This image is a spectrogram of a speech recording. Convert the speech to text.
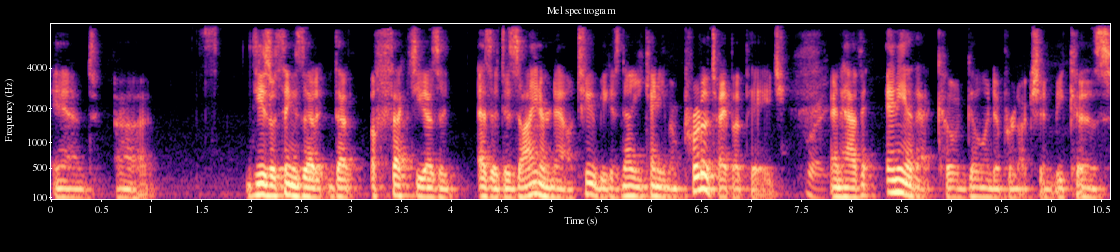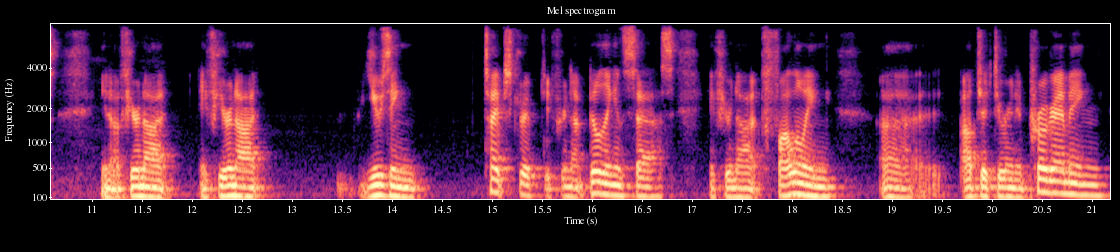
and uh, these are things that that affect you as a as a designer now too, because now you can't even prototype a page Right. and have any of that code go into production because you know if you're not if you're not using TypeScript, if you're not building in Sass, if you're not following uh, object-oriented programming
